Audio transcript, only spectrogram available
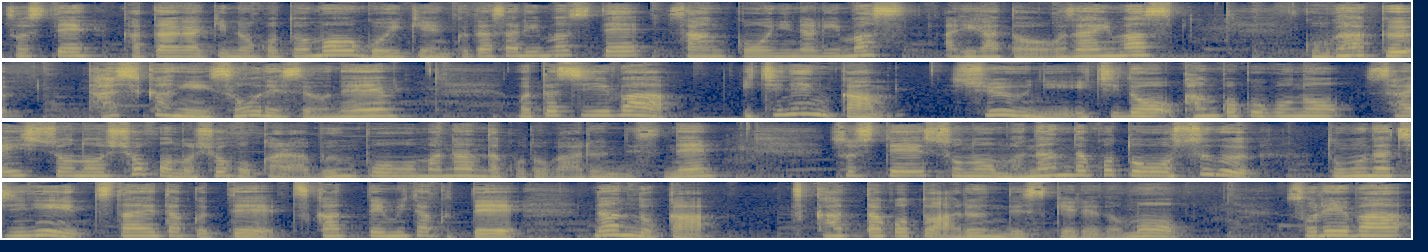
そして肩書きのこともご意見くださりまして参考になります。ありがとうございます。語学確かにそうですよね。私は1年間週に一度韓国語の最初の初歩の初歩から文法を学んだことがあるんですね。そしてその学んだことをすぐ友達に伝えたくて使ってみたくて何度か使ったことあるんですけれどもそれは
